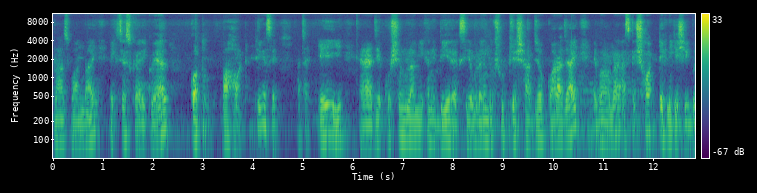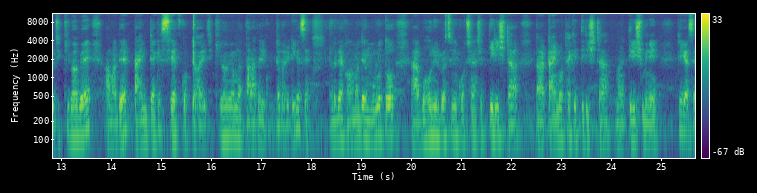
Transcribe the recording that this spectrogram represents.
plus one by x square equal কত? বা হট, ঠিক আছে? আচ্ছা এই যে কোশ্চেনগুলো আমি এখানে দিয়ে রাখছি, এগুলো কিন্তু সূত্রের সাহায্য করা যায় এবং আমরা আজকে শর্ট টেকনিকে শিখব যে কীভাবে আমাদের টাইমটাকে সেভ করতে হয়, যে কীভাবে আমরা তাড়াতাড়ি করতে পারি, ঠিক আছে? তাহলে দেখো, আমাদের মূলত বহু নির্বাচনী কোশ্চেন আসে তিরিশটা, তার টাইমও থাকে তিরিশটা মানে তিরিশ মিনিট, ঠিক আছে?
